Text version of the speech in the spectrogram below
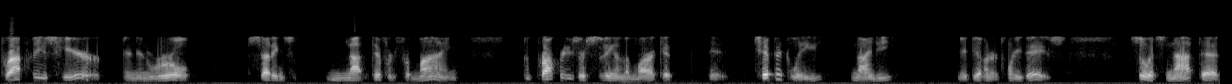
Properties here and in rural settings, not different from mine, properties are sitting on the market uh, typically 90, maybe 120 days. So it's not that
